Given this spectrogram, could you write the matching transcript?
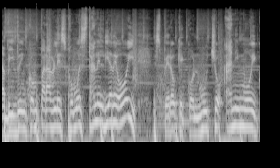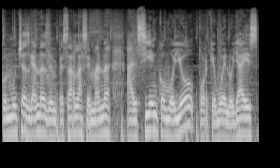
Ha habido incomparables, ¿cómo están el día de hoy? Espero que con mucho ánimo y con muchas ganas de empezar la semana al 100 como yo, porque bueno, ya es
